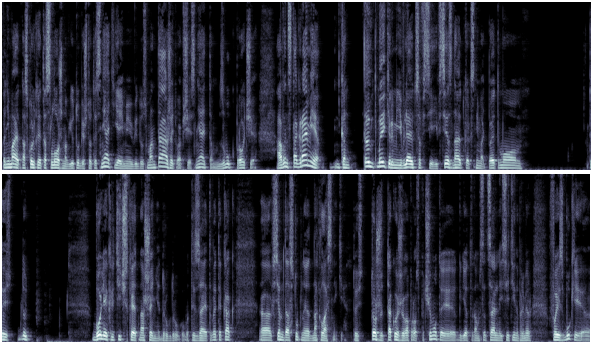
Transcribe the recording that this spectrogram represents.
понимают, насколько это сложно в Ютубе что-то снять, я имею в виду смонтажить, вообще снять, там, звук, прочее. А в Инстаграме контент-мейкерами являются все, и все знают, как снимать. Поэтому, то есть, ну, более критическое отношение друг к другу вот из-за этого. Это как э, всем доступные одноклассники. То есть тоже такой же вопрос. Почему ты где-то там в социальной сети, например, в Фейсбуке, э,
